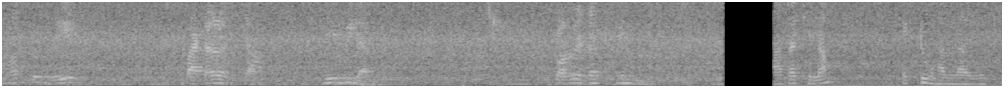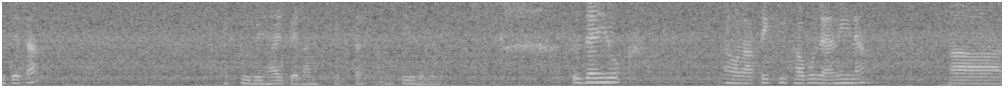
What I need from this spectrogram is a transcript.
আমার তো ব্রেড বাটার চা হেভি লাগে। চলো এটা খেয়ে খেলাম, একটু ভালো লাগল, খিদেটা একটু রেহাই পেলাম পেটটা শান্তি হলো। তো যাই হোক রাতে কি খাব জানি না। আর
